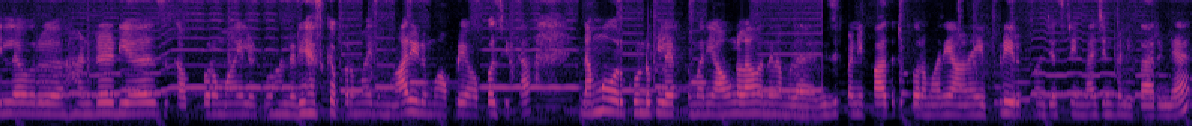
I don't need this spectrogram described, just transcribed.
இல்லை ஒரு ஹண்ட்ரட் இயர்ஸ்க்கு அப்புறமா இல்லை டூ ஹண்ட்ரட் இயர்ஸ்க்கு அப்புறமா இது மாறிடுமா? அப்படியே ஆப்போசிட்டாக நம்ம ஒரு கூண்டுக்குள்ளே இருக்க மாதிரி அவங்களாம் வந்து நம்மளை விசிட் பண்ணி பார்த்துட்டு போகிற மாதிரி ஆனால் எப்படி இருக்கும்? ஜஸ்ட் இமேஜின் பண்ணி பாருங்கள்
